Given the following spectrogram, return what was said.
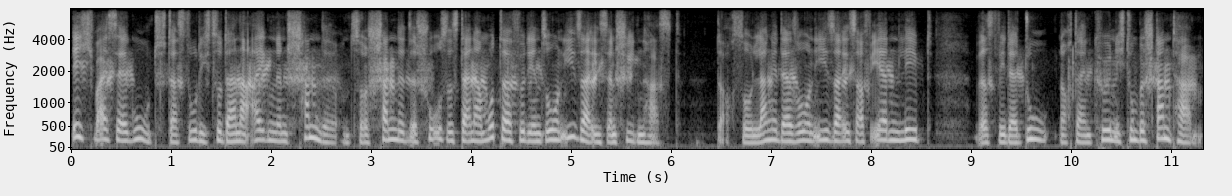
ich weiß sehr gut, dass du dich zu deiner eigenen Schande und zur Schande des Schoßes deiner Mutter für den Sohn Isais entschieden hast. Doch solange der Sohn Isais auf Erden lebt, wirst weder du noch dein Königtum Bestand haben.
